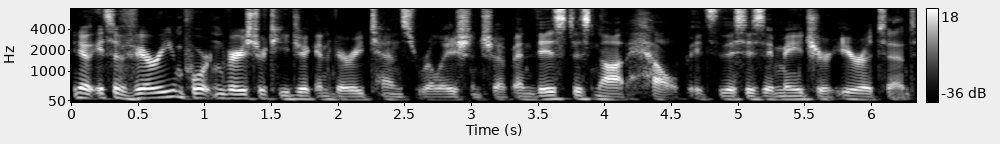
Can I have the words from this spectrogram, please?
You know, it's a very important, very strategic and very tense relationship and this does not help. It's this is a major irritant.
